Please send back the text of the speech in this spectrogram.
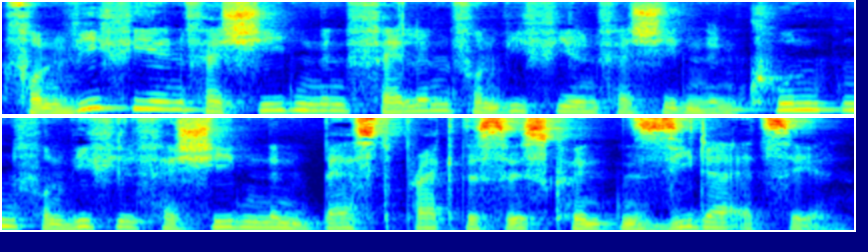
Von wie vielen verschiedenen Fällen, von wie vielen verschiedenen Kunden, von wie vielen verschiedenen Best Practices könnten Sie da erzählen?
